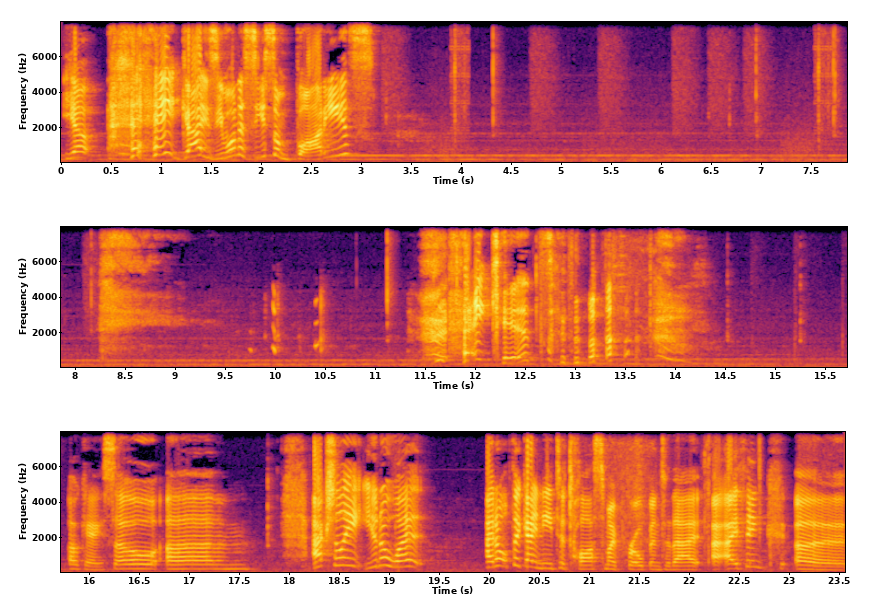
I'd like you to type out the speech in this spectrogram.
Yep. hey, guys, you want to see some bodies? hey, kids! okay, so, um... Actually, you know what? I don't think I need to toss my probe into that. I, I think, uh,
